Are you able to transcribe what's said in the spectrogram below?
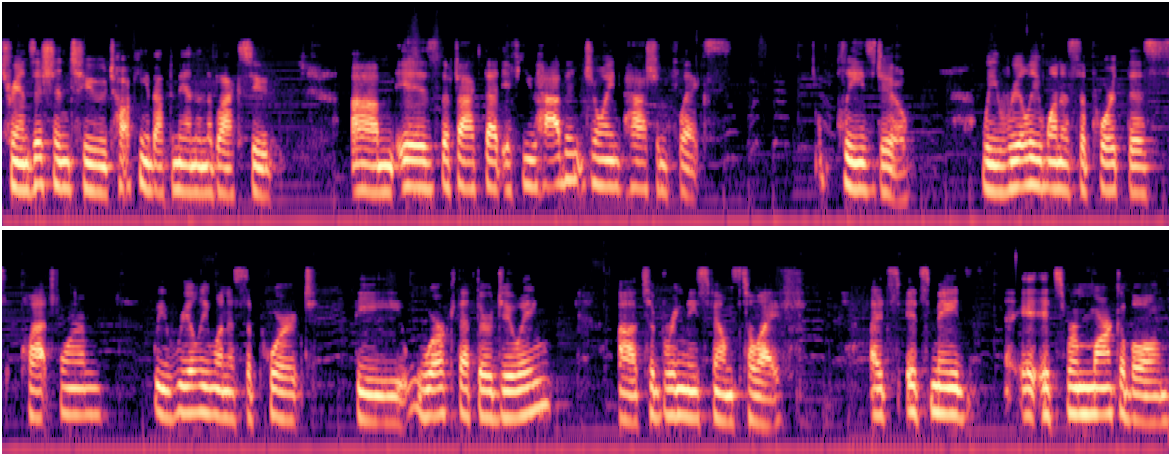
transition to talking about the man in the black suit um, is the fact that if you haven't joined Passionflix, please do. We really want to support this platform. We really want to support the work that they're doing uh, to bring these films to life. It's it's made it's remarkable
